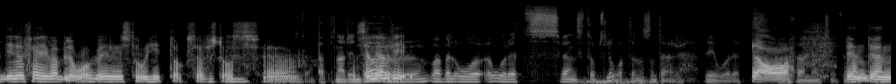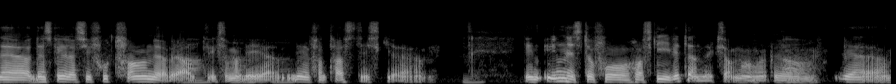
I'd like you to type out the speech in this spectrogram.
Dina färger var blå blev en stor hit också förstås. Eh, Öppna din dörr vi- var väl årets svensktoppslåt eller sånt där det året? Ja. Den, den, eh, den spelas ju fortfarande överallt. Ja. Liksom, och det, är, det är en fantastisk... eh, Det är en ynnest att få ha skrivit den. Liksom, och, Ja. det,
